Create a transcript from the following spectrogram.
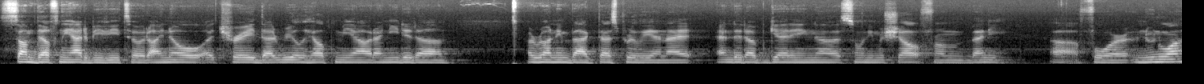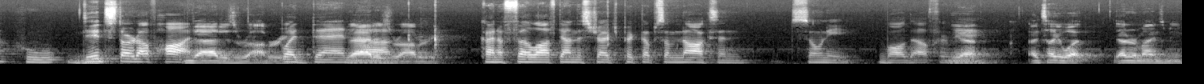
some definitely had to be vetoed. I know a trade that really helped me out. I needed a, a running back desperately, and I ended up getting uh, Sony Michel from Benny uh, for Nunua, who did start off hot, That is robbery. but then That uh, is robbery. kind of fell off down the stretch, picked up some knocks, and Sony balled out for me. Yeah. I tell you what, that reminds me.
